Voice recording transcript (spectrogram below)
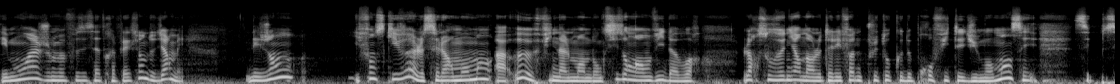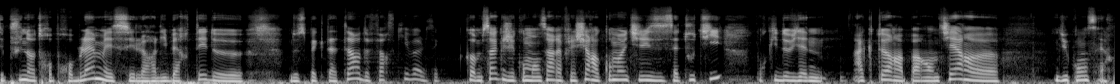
et moi je me faisais cette réflexion de dire mais les gens ils font ce qu'ils veulent, c'est leur moment à eux finalement. Donc s'ils ont envie d'avoir leurs souvenirs dans le téléphone plutôt que de profiter du moment, c'est c'est plus notre problème et c'est leur liberté de de spectateurs de faire ce qu'ils veulent. C'est comme ça que j'ai commencé à réfléchir à comment utiliser cet outil pour qu'il devienne acteur à part entière euh, du concert.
